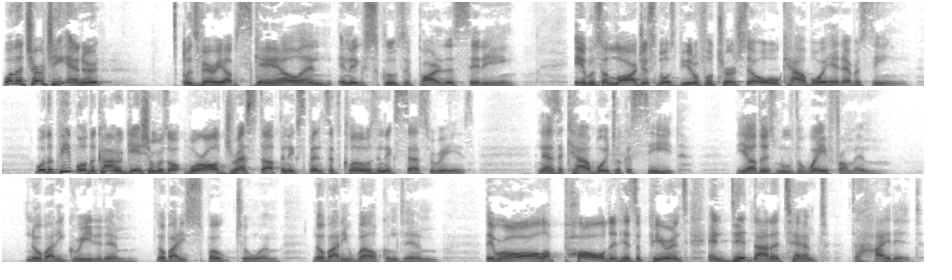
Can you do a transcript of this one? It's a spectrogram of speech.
Well, the church he entered was very upscale and in an exclusive part of the city. It was the largest, most beautiful church the old cowboy had ever seen. Well, the people of the congregation was, were all dressed up in expensive clothes and accessories. And as the cowboy took a seat, the others moved away from him. Nobody greeted him. Nobody spoke to him. Nobody welcomed him. They were all appalled at his appearance and did not attempt to hide it.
